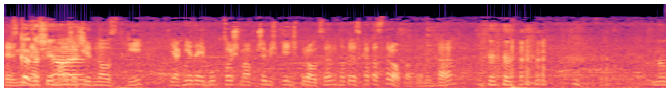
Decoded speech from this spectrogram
terminach się, umarzać ale- jednostki. Jak nie daj Bóg ktoś ma w czymś 5%, no to jest katastrofa, prawda? No,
